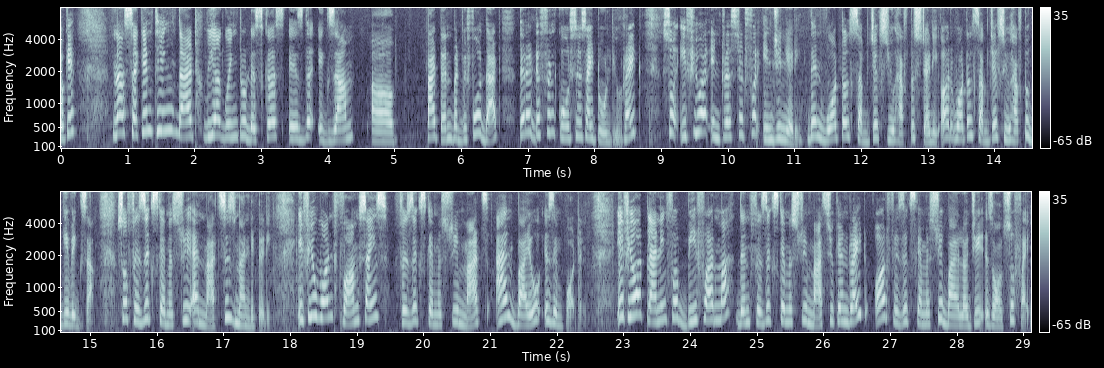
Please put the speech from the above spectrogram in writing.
Okay? Now second thing that we are going to discuss is the exam uh, pattern but before that there are different courses I told you right. So if you are interested for engineering then what all subjects you have to study or what all subjects you have to give exam. So physics, chemistry and maths is mandatory. If you want farm science physics, chemistry, maths and bio is important. If you are planning for B Pharma, then physics, chemistry, maths you can write or physics, chemistry, biology is also fine.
